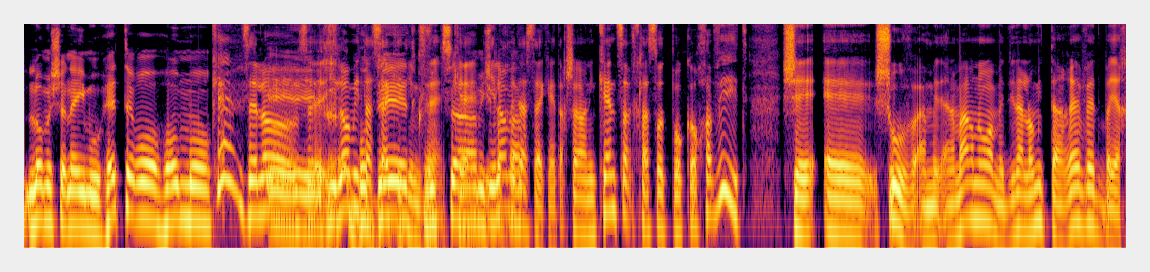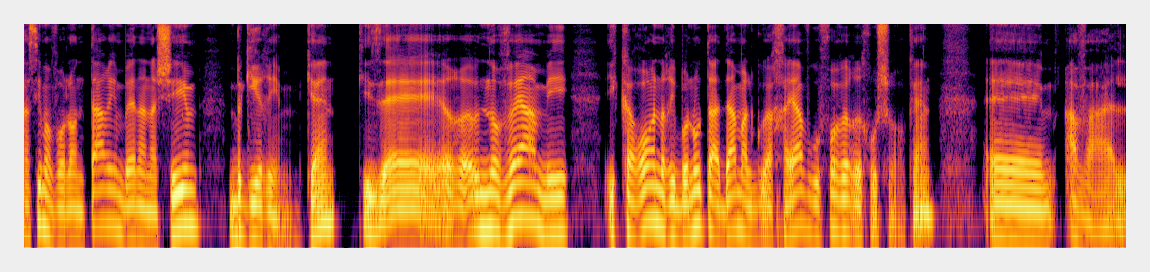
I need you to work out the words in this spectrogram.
לא משנה אם הוא הטרו הומו כן זה לא זה, היא לא בודד, מתעסקת עם קבוצה, זה כן, היא לא מתעסקת עכשיו אני כן צריך לעשות פה כוכבית ששוב אמרנו המדינה לא מתערבת ביחסים הוולונטריים. בין אנשים בגירים, כן? כי זה נובע מעיקרון ריבונות האדם על חייו, גופו ורכושו, כן? אה, אבל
